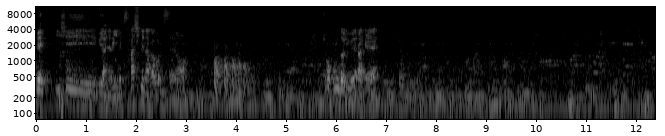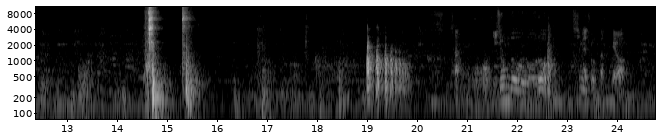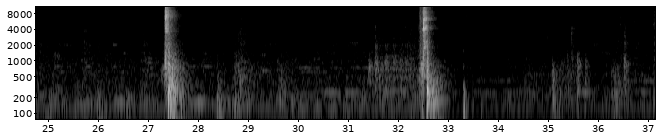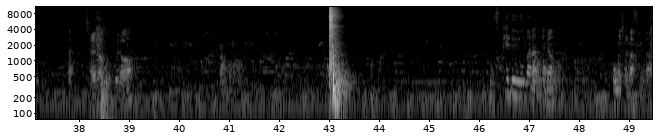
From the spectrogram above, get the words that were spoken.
250이 아니라 240이 나가버렸어요. 조금 더 유연하게. 자, 이 정도로 치면 좋을 것 같아요. 잘 가고 있고요. 스피드만 안 내면 공을 잘 맞습니다.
